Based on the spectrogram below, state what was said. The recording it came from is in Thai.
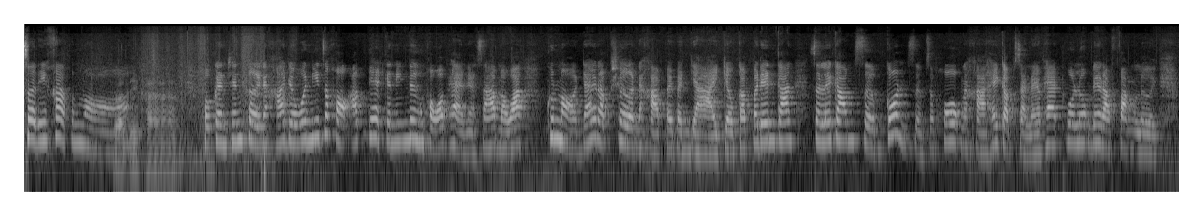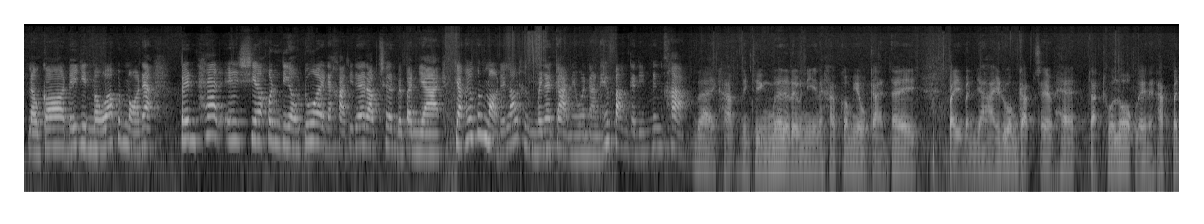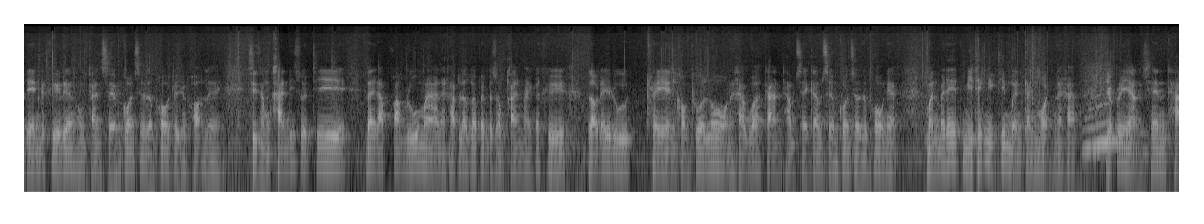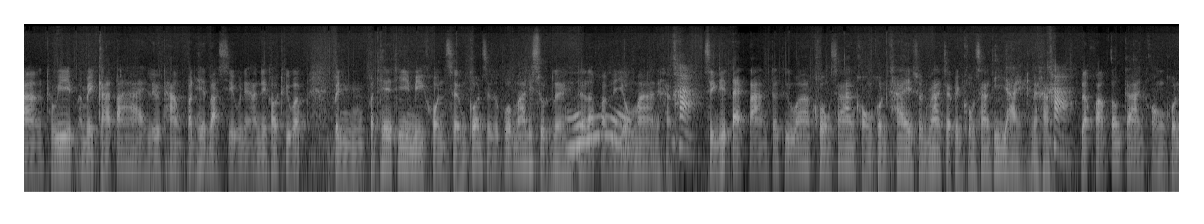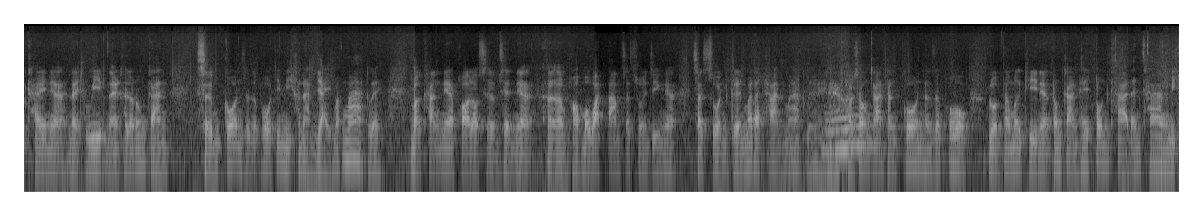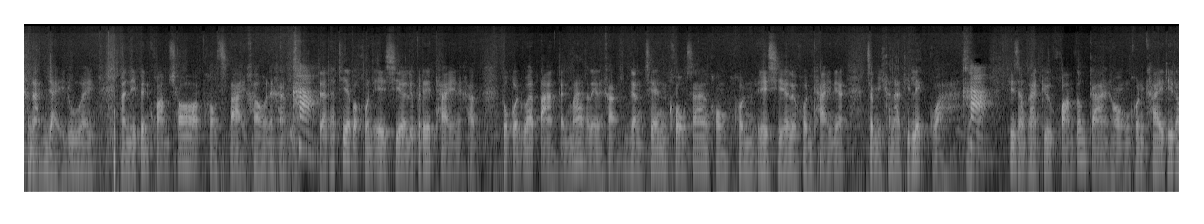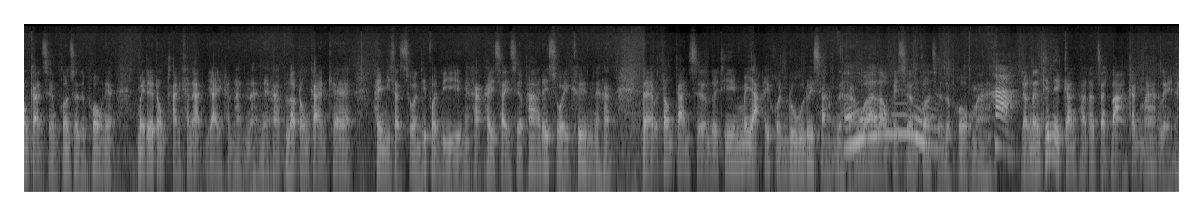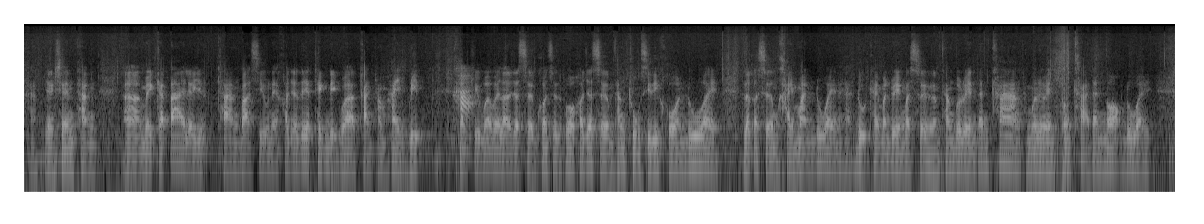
สวัสดีค่ะ คุณหมอ สวัสดีครับ พบกันเช่นเคยนะคะ เดี๋ยววันนี้จะขออัปเดตกันนิดนึง เพราะว่าแพรเนี่ยทราบมาว่า คุณหมอได้รับเชิญนะคะ ไปบรรยายเกี่ยวกับประเด็นการศัลยกรรมเสริมก้นเสริมสะโพกนะคะ ให้กับศัลยแพทย์ทั่วโลกได้รับฟังเลย แล้วก็ได้ยินมาว่าคุณหมอเนี่ย เป็นแพทย์เอเชียคนเดียวด้วยนะคะ ที่ได้รับเชิญไปบรรยาย อยากให้คุณหมอได้เล่าถึงบรรยากาศในวันนั้นให้ฟังกันนิดนึงค่ะ ได้ครับ จริงๆ เมื่อเร็วๆนี้นะครับก็มีโอกาสได้ไปบรรยายร่วมกับศัลยแพทย์จากทั่วโลกเลยนะครับ ประเด็นก็คือเรื่องของการเสริมก้นเสริมสะโพกโดยเฉพาะเลย สิ่งสำคัญที่สุดที่ได้รับความรู้มานะครับแล้วก็เป็นประสบการณ์ใหม่ก็คือ เราได้รู้เทรนด์ของทั่วโลกนะครับว่าการทำศัลยกรรมเสริมก้นเสริมสะโพกเนี่ยมันไม่ได้มีเทคนิคที่เหมือนกันหมดนะครับยกตัวอย่างเช่น ทางทวีปอเมริกาใต้ หรือทางประเทศบราซิลเนี่ยอันนี้เขาถือว่าเป็นประเทศที่มีคนเสริมก้นเสริมสะโพกมากที่สุดเลยโอ้ได้รับความนิยมมากนะครับค่ะสิ่งที่แตกต่างก็คือว่าโครงสร้างของคนไข้ส่วนมากจะเป็นโครงสร้างที่ใหญ่นะครับค่ะและความต้องการของคนไข้เนี่ยในทวีปนั้นเขาจะต้องการเสริมก้นเสริมสะโพกที่มีขนาดใหญ่มากๆเลย บางครั้งเนี่ยพอเราเสริมเสร็จเนี่ยเอ่อพอมาวัดตามสัดส่วนจริงเนี่ยสัดส่วนเกินมาตรฐานมากเลยนะเขาต้องการทั้งก้นทั้งสะโพกรวมทั้งบางทีเนี่ยต้องการให้ต้นขาด้านข้างมีขนาดใหญ่ด้วย อันนี้เป็นความชอบของสไตล์เขานะครับค่ะ แต่ถ้าเทียบกับคนเอเชียหรือประเทศไทยนะครับ ปรากฏว่าต่างกันมากเลยนะครับ อย่างเช่น โครงสร้างของคนเอเชีย หรือคนไทยเนี่ยจะมีขนาดที่เล็กกว่า ที่สำคัญคือความต้องการของคนไข้ที่ต้องการเสริมก้นเสริมสะโพกเนี่ยไม่ได้ต้องการขนาดใหญ่ขนาดนั้นนะครับเราต้องการแค่ให้มีสัดส่วนที่พอดีนะครับให้ใส่เสื้อผ้าได้สวยขึ้นนะครับแต่ต้องการเสริมโดยที่ไม่อยากให้คนรู้ด้วยซ้ำนะครับอ๋อว่าเราไปเสริมก้นเสริมสะโพกมาค่ะดังนั้นเทคนิคการผ่าตัดจะต่างกันมากเลยนะครับอย่างเช่นทางอ่าอเมริกาใต้หรือทางบราซิลเนี่ยเขาจะเรียกเทคนิคว่าการทำไฮบริดค่ะก็คือว่าเวลาจะเสริมก้นเสริมสะโพกเขาจะเสริมทั้งถุงซิลิโคนด้วย แล้วก็เสริมไขมันด้วยนะฮะดูดไขมันตัวเองมาเสริมทั้งบริเวณด้านข้างทั้งบริเวณต้นขาด้านนอกด้วย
